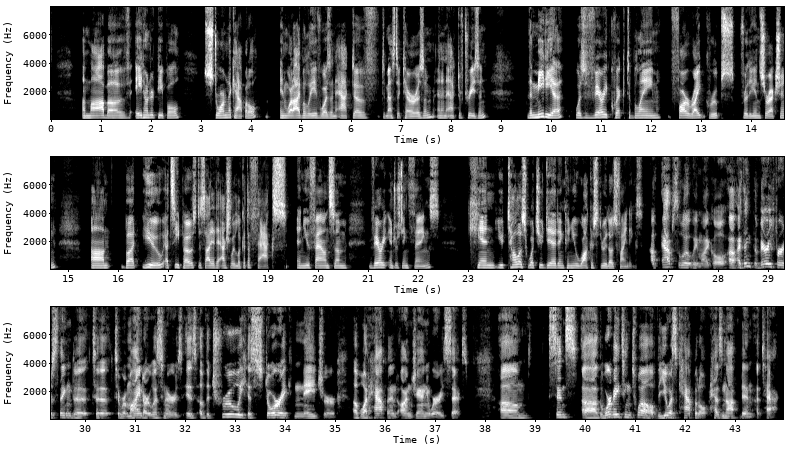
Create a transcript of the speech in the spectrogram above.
a mob of 800 people stormed the Capitol in what I believe was an act of domestic terrorism and an act of treason. The media was very quick to blame far right groups for the insurrection. Um, but you at CPOST decided to actually look at the facts and you found some very interesting things. Can you tell us what you did and can you walk us through those findings? Uh, absolutely, Michael. Uh, I think the very first thing to, to, to remind our listeners is of the truly historic nature of what happened on January 6th. Um, since uh, the War of 1812, the U.S. Capitol has not been attacked.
